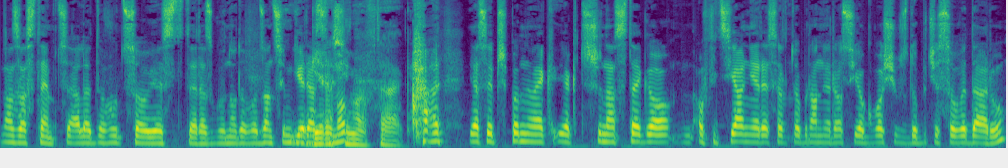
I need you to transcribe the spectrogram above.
na zastępcę, ale dowódcą jest teraz głównodowodzącym Gierasimow. Gierasimow, tak. A ja sobie przypomnę, jak, jak 13 oficjalnie resort obrony Rosji ogłosił zdobycie Soledaru.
